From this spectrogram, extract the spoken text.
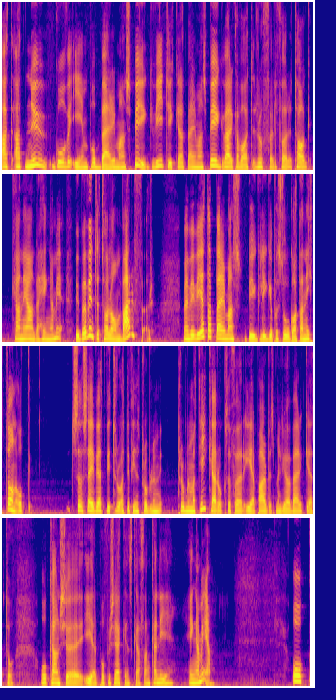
att, att nu går vi in på Bergmans bygg. Vi tycker att Bergmans bygg verkar vara ett ruffelföretag. Kan ni andra hänga med? Vi behöver inte tala om varför. Men vi vet att Bergmans bygg ligger på Storgatan 19 och så säger vi att vi tror att det finns problem, problematik här också för er på Arbetsmiljöverket och, och kanske er på Försäkringskassan. Kan ni hänga med? Och,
